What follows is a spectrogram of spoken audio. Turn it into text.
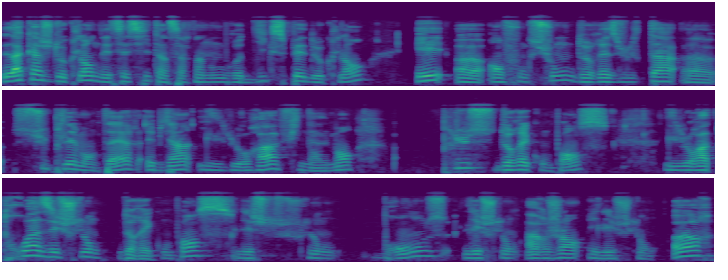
La cache de clan nécessite un certain nombre d'XP de clan et euh, en fonction de résultats euh, supplémentaires, eh bien il y aura finalement plus de récompenses. Il y aura trois échelons de récompenses, l'échelon bronze, l'échelon argent et l'échelon or,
